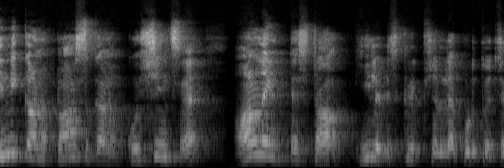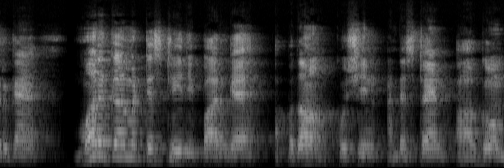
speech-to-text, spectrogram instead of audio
இன்னைக்கான கிளாஸுக்கான கொஷின்ஸை ஆன்லைன் டெஸ்ட்டாக கீழே டிஸ்கிரிப்ஷனில் கொடுத்து வச்சுருக்கேன். மறக்காம டெஸ்ட் எழுதி பாருங்க. அப்பதான் கொஷின் அண்டர்ஸ்டாண்ட் ஆகும்.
